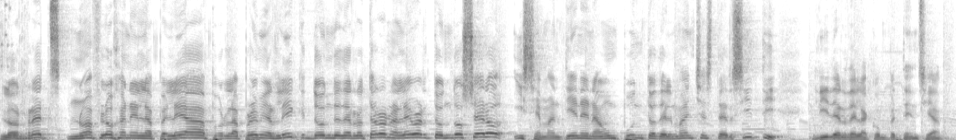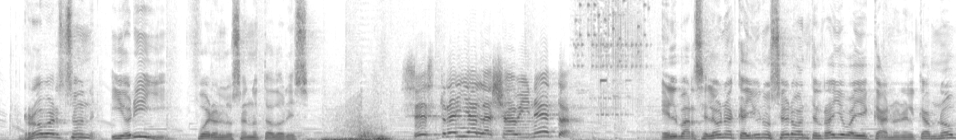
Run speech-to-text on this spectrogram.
Los Reds no aflojan en la pelea por la Premier League donde derrotaron al Everton 2-0 y se mantienen a un punto del Manchester City, líder de la competencia. Robertson y Origi fueron los anotadores. Se estrella la chavineta. El Barcelona cayó 1-0 ante el Rayo Vallecano en el Camp Nou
